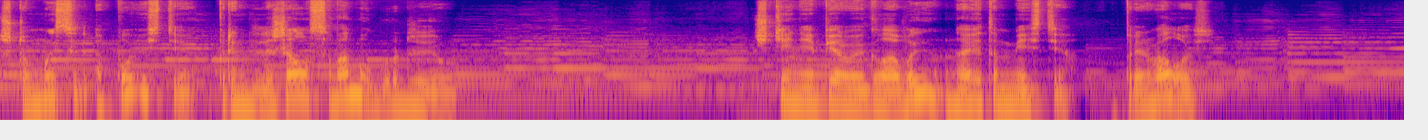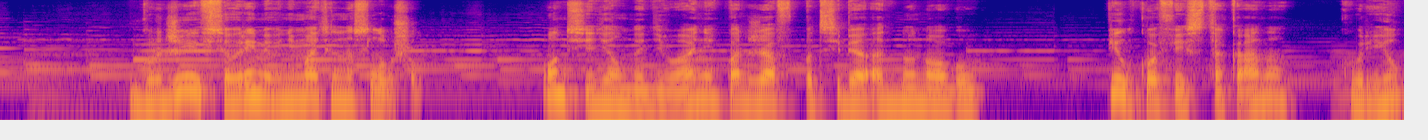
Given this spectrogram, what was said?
что мысль о повести принадлежала самому Гурджиеву. Чтение первой главы на этом месте прервалось. Гурджиев все время внимательно слушал. Он сидел на диване, поджав под себя одну ногу, пил кофе из стакана, курил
